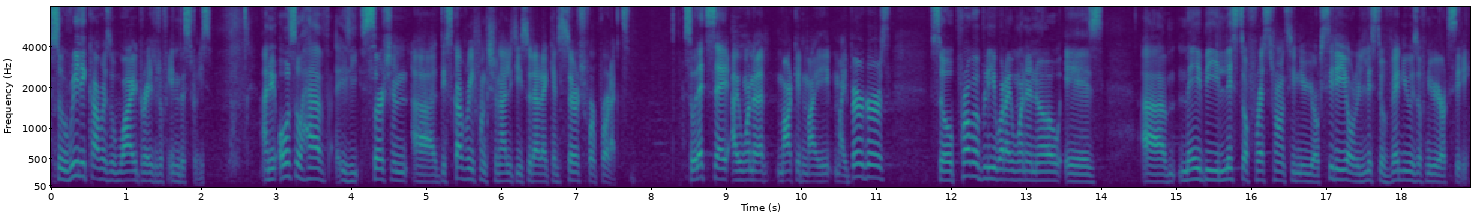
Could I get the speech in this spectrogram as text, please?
So it really covers a wide range of industries. And it also have a search and uh, discovery functionality so that I can search for products. So let's say I want to market my, my burgers. So probably what I want to know is um, maybe list of restaurants in New York City or a list of venues of New York City.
